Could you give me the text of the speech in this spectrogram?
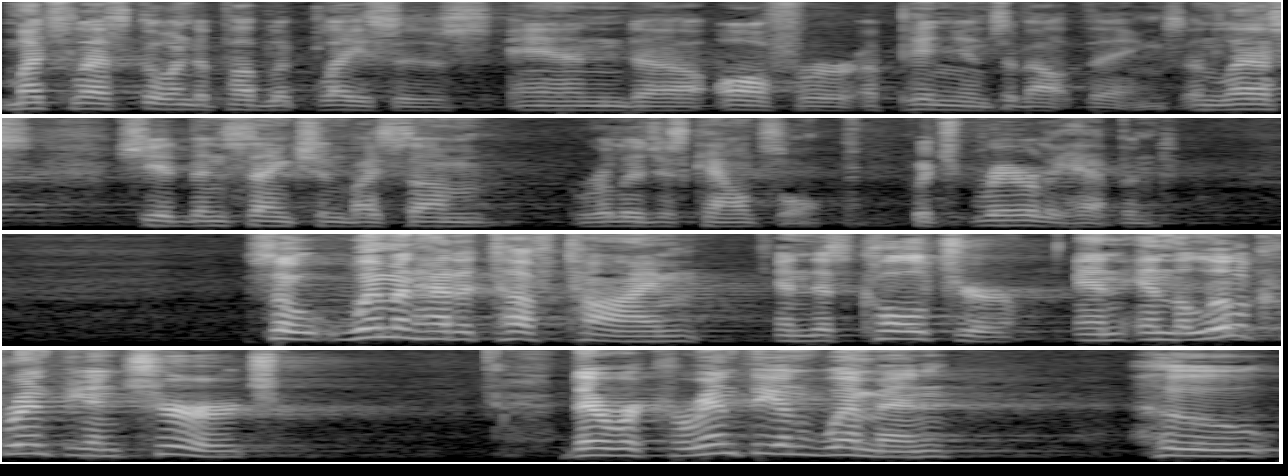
much less go into public places and uh, offer opinions about things, unless she had been sanctioned by some religious council, which rarely happened. So women had a tough time in this culture, and in the little Corinthian church, there were Corinthian women who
